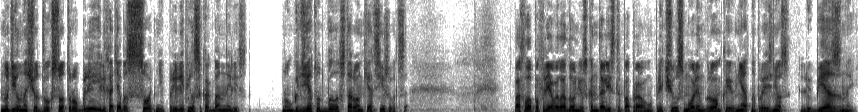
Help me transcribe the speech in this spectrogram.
нудил насчет двухсот рублей или хотя бы сотни, прилепился, как банный лист. Ну, где тут было в сторонке отсиживаться? Похлопав левой ладонью скандалиста по правому плечу, Смолин громко и внятно произнес «Любезный,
